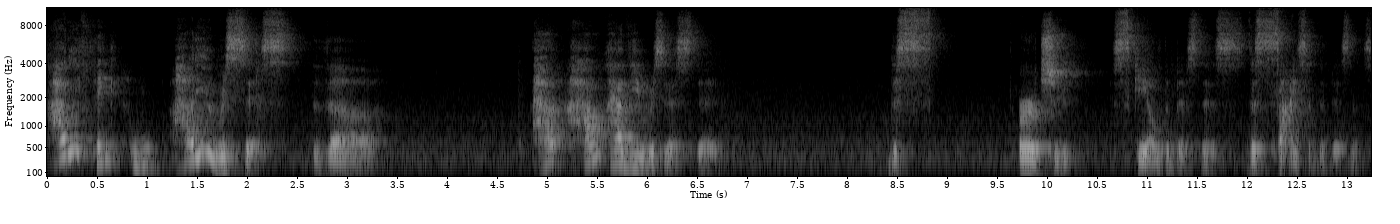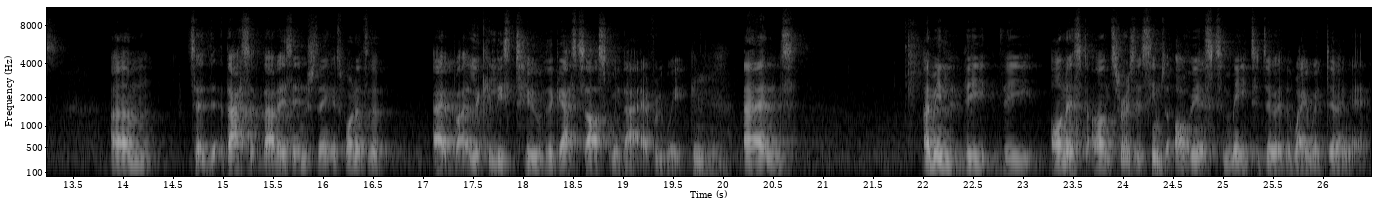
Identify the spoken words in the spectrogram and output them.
how do you think? How do you resist the? How how have you resisted this urge to scale the business, the size of the business? Um, so th- that's that is interesting. It's one of the uh, like at least two of the guests ask me that every week, and I mean the the honest answer is it seems obvious to me to do it the way we're doing it.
